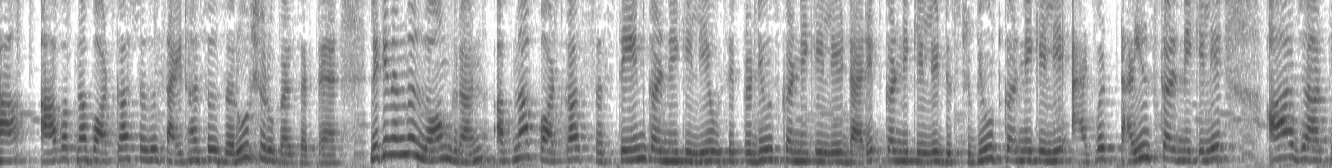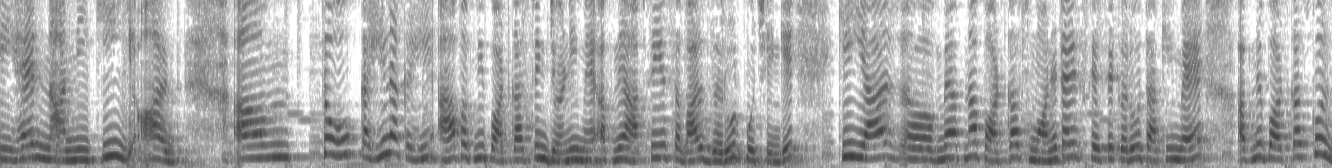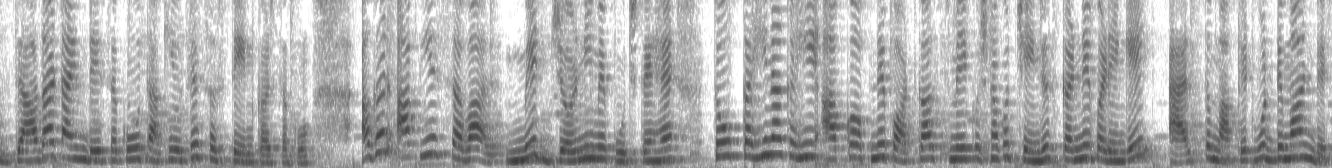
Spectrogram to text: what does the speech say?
हाँ आप अपना podcast as a side hustle ज़रूर शुरू कर सकते हैं। लेकिन in the long run अपना पॉडकास्ट सस्टेन करने के लिए उसे प्रोड्यूस करने के लिए डायरेक्ट करने के लिए डिस्ट्रीब्यूट करने के लिए एडवर्टाइज करने के लिए आ जाती है नानी की याद। um, तो कहीं ना कहीं आप अपनी पॉडकास्टिंग जर्नी में अपने आप से ये सवाल ज़रूर पूछेंगे कि यार आ, मैं अपना पॉडकास्ट मोनेटाइज कैसे करूँ ताकि मैं अपने पॉडकास्ट को ज़्यादा टाइम दे सकूँ ताकि उसे सस्टेन कर सकूँ? अगर आप ये सवाल मिड जर्नी में पूछते हैं तो कहीं ना कहीं आपको अपने पॉडकास्ट में कुछ ना कुछ चेंजेस करने पड़ेंगे as the market would demand it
